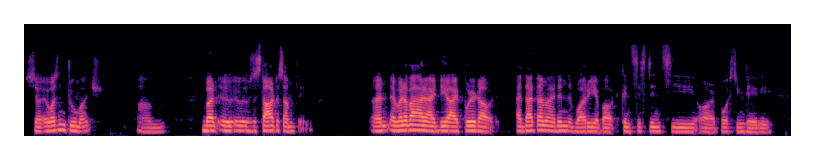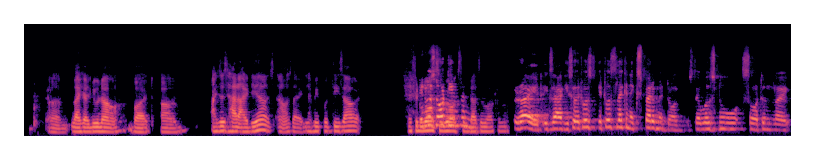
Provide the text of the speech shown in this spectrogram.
So it wasn't too much, um, but it, it was a start of something. And whenever I had an idea, I put it out. At that time, I didn't worry about consistency or posting daily, um, like I do now. But um, I just had ideas, and I was like, "Let me put these out. If it, It was works, it works. If even- it doesn't work, it works." Right. Exactly. So it was, it was like an experiment almost. There was no certain like,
